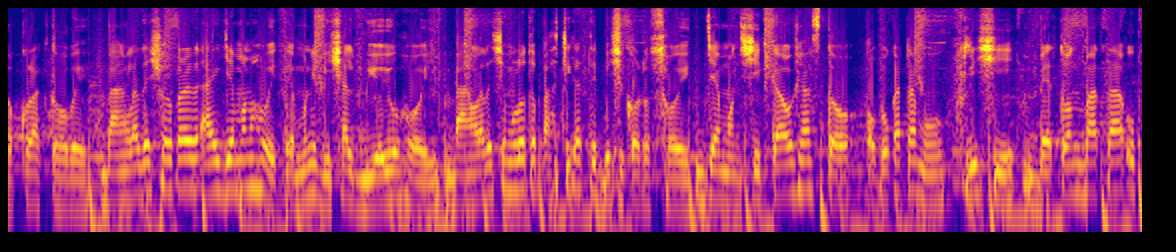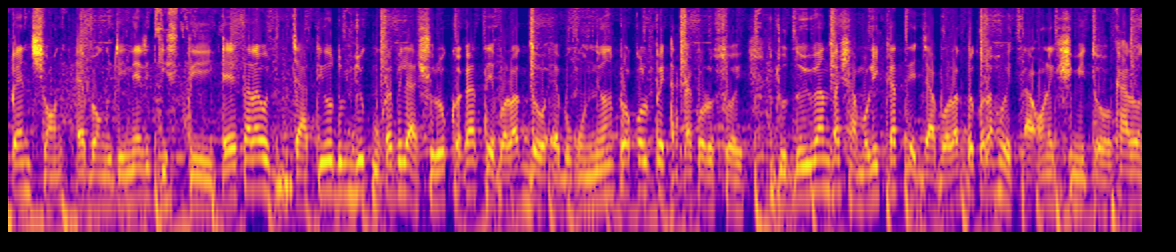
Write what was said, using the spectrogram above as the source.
লক্ষ্য রাখতে হবে। বাংলাদেশ সরকারের আয় যেমন হয়, তেমনি বিশাল ব্যয়ও হয়। বাংলাদেশে মূলত পাঁচটি খাতে বেশি খরচ হয়, যেমন শিক্ষা ও স্বাস্থ্য, অবকাঠামো, কৃষি, বেতন ভাতা ও পেনশন এবং ঋণের কিস্তি। এছাড়াও জাতীয় দুর্যোগ মোকাবিলা, সুরক্ষা খাতে বরাদ্দ এবং উন্নয়ন প্রকল্পে টাকা খরচ হয়। যুদ্ধ বিমান বা সামরিক খাতে যা বরাদ্দ করা হয় তা অনেক সীমিত, কারণ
